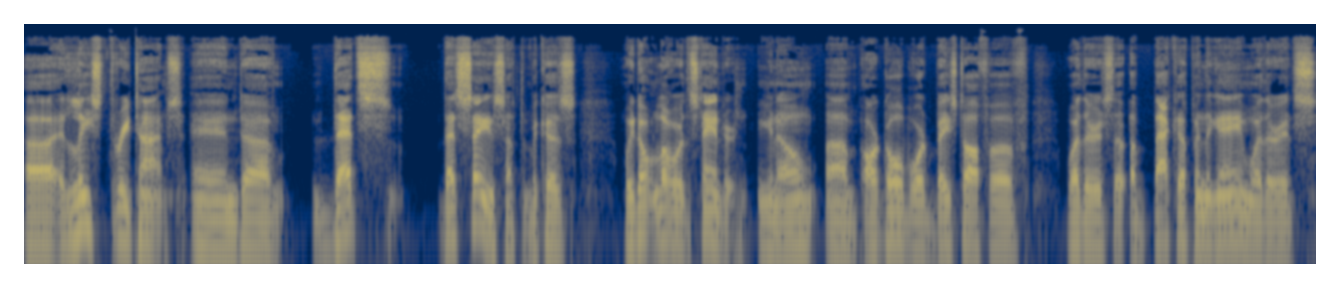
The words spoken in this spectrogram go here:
uh, at least three times, and uh, that's that's saying something because we don't lower the standard. You know, um, our goal board based off of whether it's a, a backup in the game, whether it's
